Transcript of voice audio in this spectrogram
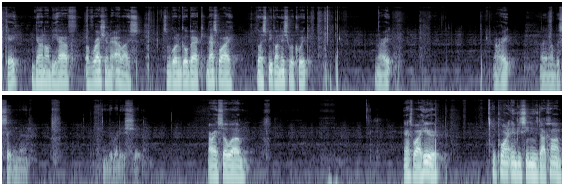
Okay, done on behalf of Russia and their allies. So I'm going to go back, and that's why I'm going to speak on this real quick. All right. All right. I'm number Satan, man. Get rid of this shit. All right, so um, that's why here, report on NBCNews.com,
